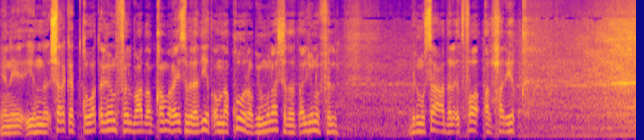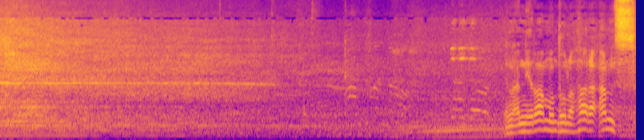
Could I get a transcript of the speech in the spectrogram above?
يعني شاركت قوات اليونيفيل بعد أن قام رئيس بلدية الناقورة بمناشدة اليونيفيل بالمساعدة لإطفاء الحريق. النيران منذ نهار أمس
